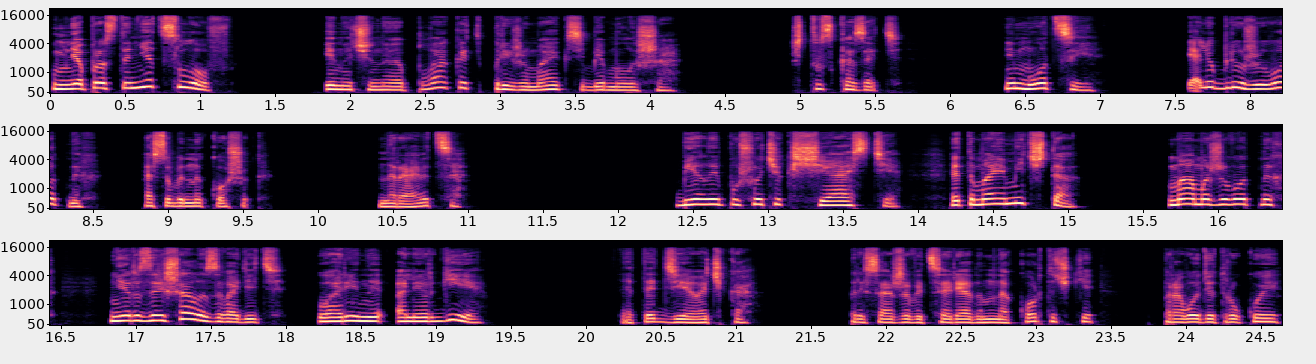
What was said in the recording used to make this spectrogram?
У меня просто нет слов. И начинаю плакать, прижимая к себе малыша. Что сказать? Эмоции, я люблю животных, особенно кошек. Нравится? Белый пушочек счастья. Это моя мечта. Мама животных не разрешала заводить. У Арины аллергия. Это девочка. Присаживается рядом на корточке, проводит рукой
